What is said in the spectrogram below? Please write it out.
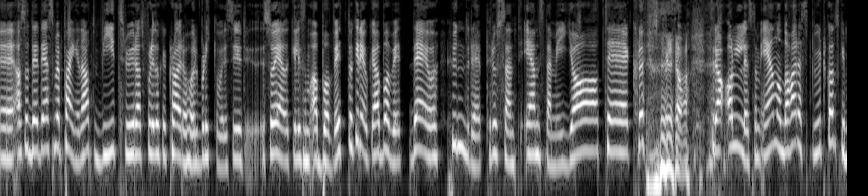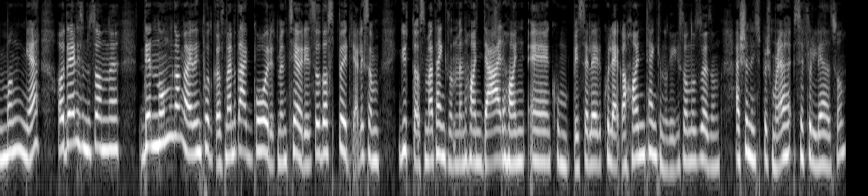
Eh, altså Det er det som er poenget, da, at vi tror at fordi dere klarer å holde blikket vårt så er dere liksom above it. Dere er jo ikke above it. Det er jo 100% enstemmig ja til kløft, liksom. Fra alle som en. Og da har jeg spurt ganske mange. Og det er liksom sånn Det er noen ganger i den podkasten at jeg går ut med en teori, så da spør jeg liksom gutta som jeg tenker sånn Men han der, han eh, kompis eller kollega, han tenker nok ikke sånn. Og så er det sånn Jeg skjønner ikke spørsmålet. Selvfølgelig er det sånn.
